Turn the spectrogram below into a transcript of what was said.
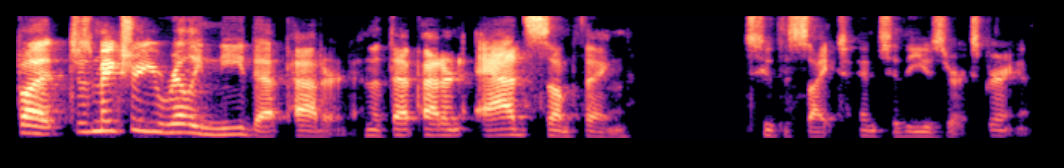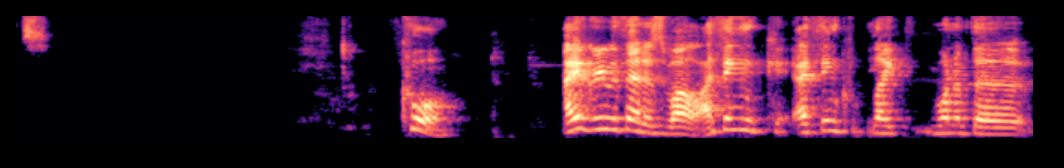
but just make sure you really need that pattern and that that pattern adds something to the site and to the user experience. Cool i agree with that as well i think i think like one of the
